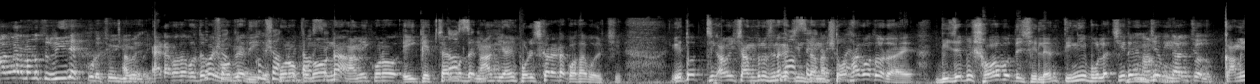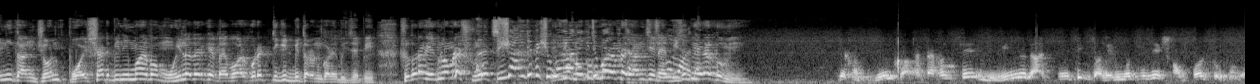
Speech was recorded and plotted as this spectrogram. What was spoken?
বাংলার মানুষ রিজেক্ট করেছে ওই আমি একটা কথা বলতে পারি খুব কোনো কোনো না আমি কোনো এই কেচ্চার মধ্যে না গিয়ে আমি পরিষ্কার একটা কথা বলছি। এ তো ঠিক আমি শান্তনু সিনহাকে চিন্তা না। তথাগত রায় বিজেপির সভাপতি ছিলেন তিনি বলেছিলেন যে কাঞ্চন। কামিনী কাঞ্চন পয়সার বিনিময় এবং মহিলাদেরকে ব্যবহার করে টিকিট বিতরণ করে বিজেপি। সুতরাং এগুলো আমরা শুনেছি নতুন করে আমরা। জানছি না বিজেপি এরকমই দেখুন মূল কথাটা হচ্ছে বিভিন্ন রাজনৈতিক দলের মধ্যে যে সম্পর্কগুলো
